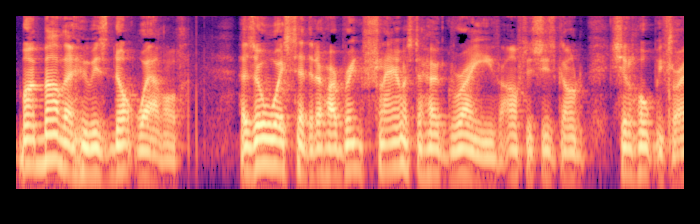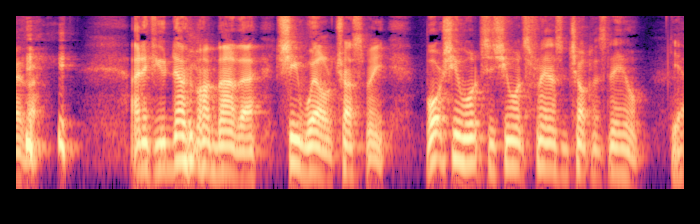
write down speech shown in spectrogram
My mother, who is not well, has always said that if I bring flowers to her grave after she's gone, she'll haunt me forever. and if you know my mother, she will, trust me. What she wants is she wants flowers and chocolates now. Yeah.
